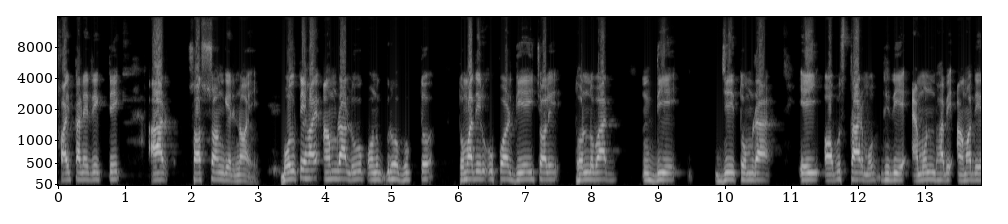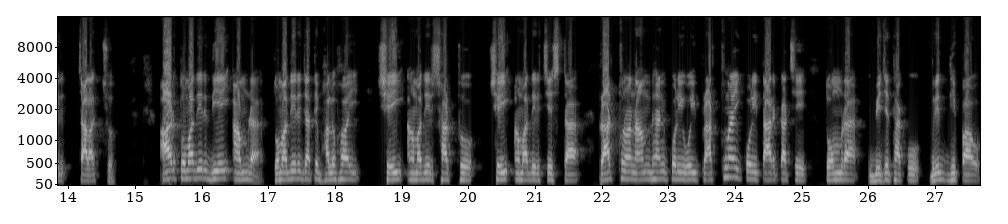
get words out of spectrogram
শয়তানের ঋত্বিক আর সৎসঙ্গের নয়। বলতে হয়, আমরা লোক অনুগ্রহভুক্ত, তোমাদের উপর দিয়েই চলে। ধন্যবাদ দিয়ে যে তোমরা এই অবস্থার মধ্যে দিয়ে এমনভাবে আমাদের চালাচ্ছ। আর তোমাদের দিয়েই আমরা, তোমাদের যাতে ভালো হয়, সেই আমাদের স্বার্থ, সেই আমাদের চেষ্টা। প্রার্থনা নাম ধ্যান করি ওই প্রার্থনাই করি তার কাছে তোমরা বেঁচে থাকো, বৃদ্ধি পাও,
